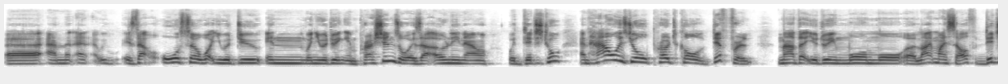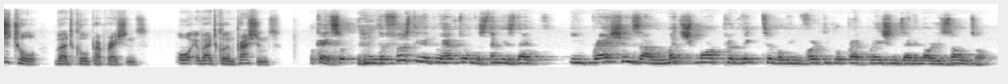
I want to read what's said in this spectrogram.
Uh, and, and, is that also what you would do in when you were doing impressions, or is that only now with digital? And how is your protocol different now that you're doing more and more, uh, like myself, digital vertical preparations or vertical impressions? Okay, so the first thing that we have to understand is that impressions are much more predictable in vertical preparations than in horizontal.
